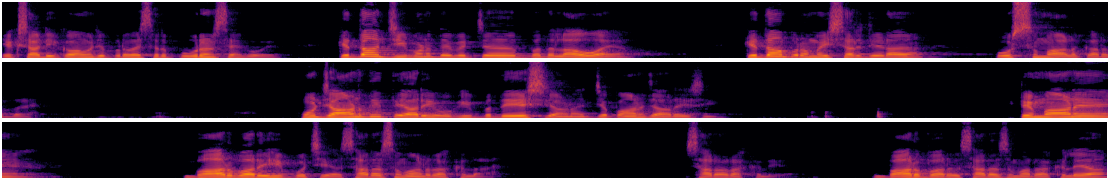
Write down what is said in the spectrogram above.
ਇੱਕ ਸਾਡੀ ਕੌਮ 'ਚ ਪ੍ਰੋਫੈਸਰ ਪੂਰਨ ਸਿੰਘ ਹੋਏ ਕਿਦਾਂ ਜੀਵਨ ਦੇ ਵਿੱਚ ਬਦਲਾਅ ਆਇਆ? ਕਿਦਾਂ ਪਰਮੇਸ਼ਰ ਜਿਹੜਾ ਉਹ ਸੰਭਾਲ ਕਰਦਾ ਹੈ? ਹੁਣ ਜਾਣ ਦੀ ਤਿਆਰੀ ਹੋ ਗਈ, ਵਿਦੇਸ਼ ਜਾਣਾ, ਜਾਪਾਨ ਜਾ ਰਹੇ ਸੀ। ਤੇ ਮਾਂ ਨੇ ਬਾਰ-ਬਾਰ ਇਹੀ ਪੁੱਛਿਆ, ਸਾਰਾ ਸਮਾਨ ਰੱਖ ਲੈ। ਸਾਰਾ ਰੱਖ ਲਿਆ। ਬਾਰ-ਬਾਰ ਸਾਰਾ ਸਮਾਨ ਰੱਖ ਲਿਆ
